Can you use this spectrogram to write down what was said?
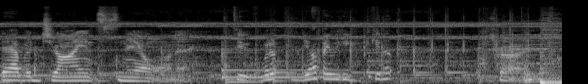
They have a giant snail on it. Dude, what if, y'all think we can pick it up? Try.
